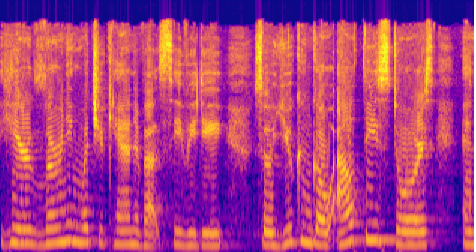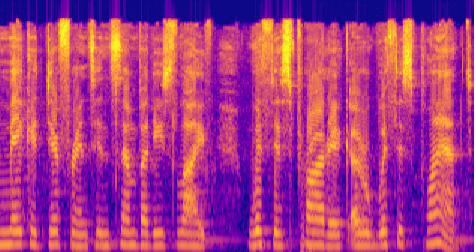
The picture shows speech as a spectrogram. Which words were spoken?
here learning what you can about CBD so you can go out these doors and make a difference in somebody's life with this product or with this plant.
